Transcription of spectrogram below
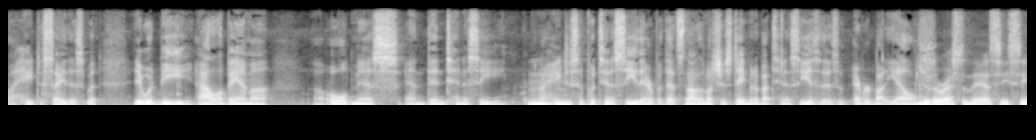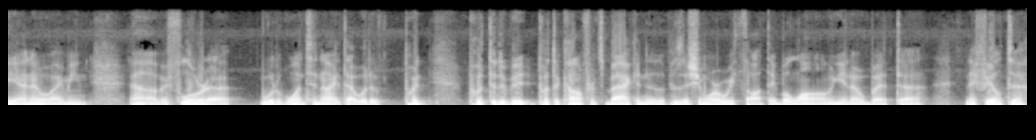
I hate to say this, but it would be Alabama, uh, Ole Miss, and then Tennessee. And I hate to say, put Tennessee there, but that's not as much a statement about Tennessee as it is of everybody else. to the rest of the SEC. I know. I mean, uh, if Florida would have won tonight, that would have put put the divi- put the conference back into the position where we thought they belong. You know, but uh, they failed to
